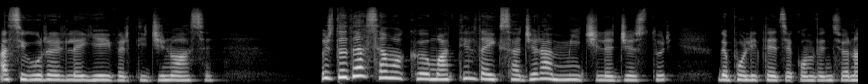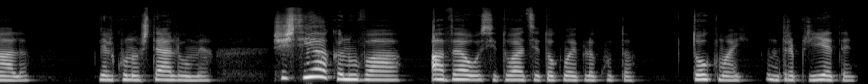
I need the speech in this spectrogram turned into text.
asigurările ei vertiginoase. Își dădea seama că Matilda exagera micile gesturi de politețe convențională. El cunoștea lumea și știa că nu va avea o situație tocmai plăcută, tocmai între prieteni.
